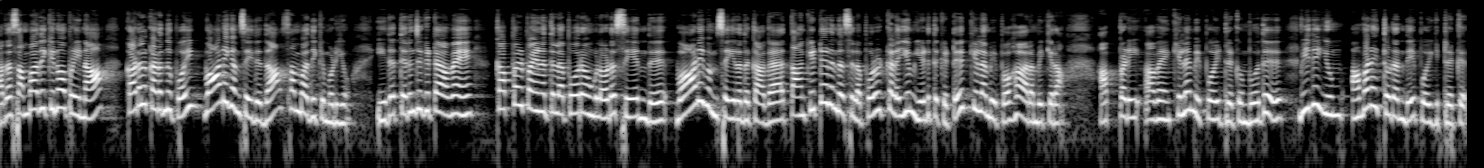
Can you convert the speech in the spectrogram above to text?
அதை சம்பாதிக்கணும் அப்படின்னா கடல் கடந்து போய் வாணிகம் செய்து தான் சம்பாதிக்க முடியும். இதை தெரிஞ்சுக்கிட்ட அவன் கப்பல் பயணத்தில் போகிறவங்களோட சேர்ந்து வாணிபம் செய்கிறதுக்காக தான் கிட்ட இருந்த சில பொருட்களையும் எடுத்துக்கிட்டு கிளம்பி போக ஆரம்பிக்கிறான். அப்படி அவன் கிளம்பி போயிட்டு இருக்கும்போது விதியும் அவனை தொடர்ந்தே போய்கிட்டு இருக்கு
